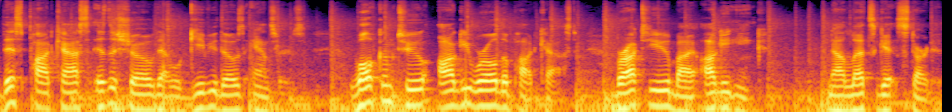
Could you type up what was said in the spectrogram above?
This podcast is the show that will give you those answers. Welcome to AUGIWORLD, the podcast, brought to you by AUGI Inc. Now let's get started.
